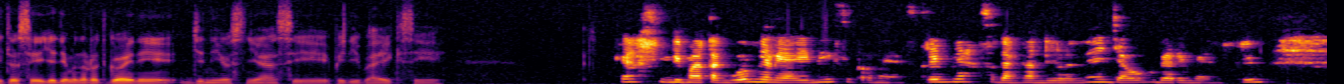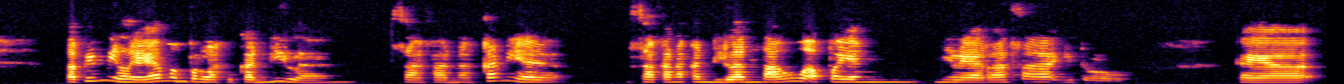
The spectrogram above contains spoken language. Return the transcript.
gitu sih jadi menurut gue ini jeniusnya si PD baik sih ya di mata gue Milea ini super mainstream ya sedangkan Dylannya jauh dari mainstream. Tapi Milea memperlakukan Dylan seakan-akan ya seakan-akan Dylan tahu apa yang Milea rasa gitu loh. Kayak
